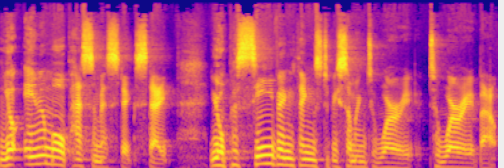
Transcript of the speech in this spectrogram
you're in a more pessimistic state. You're perceiving things to be something to worry to worry about.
